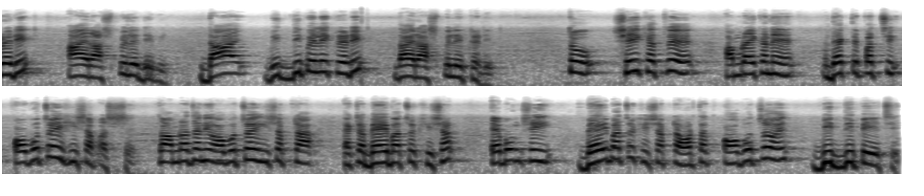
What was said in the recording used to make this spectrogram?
ক্রেডিট, আয় হ্রাস পেলে ডেবিট। দায় বৃদ্ধি পেলে ক্রেডিট, দায় হ্রাস পেলে ক্রেডিট। তো সেই ক্ষেত্রে আমরা এখানে দেখতে পাচ্ছি অবচয় হিসাব আসছে। তো আমরা জানি অবচয় হিসাবটা একটা ব্যয়বাচক হিসাব এবং সেই ব্যয়বাচক হিসাবটা অর্থাৎ অবচয় বৃদ্ধি পেয়েছে।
